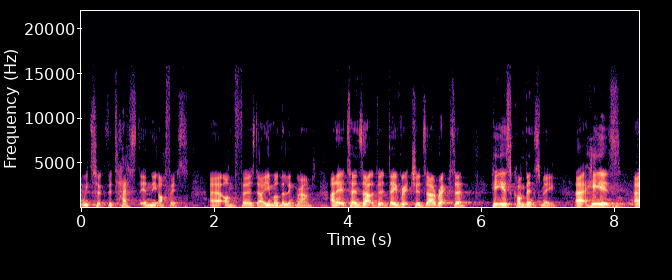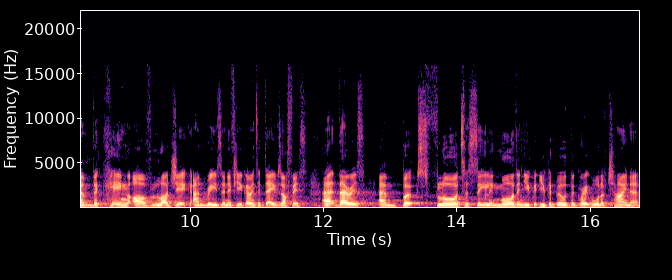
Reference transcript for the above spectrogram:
we took the test in the office on Thursday. I emailed the link round. And it turns out that Dave Richards, our rector, he has convinced me uh, he is um, the king of logic and reason. If you go into Dave's office, uh, there is um, books floor to ceiling, more than you could. You could build the Great Wall of China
